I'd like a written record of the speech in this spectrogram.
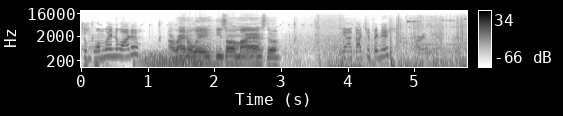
Two, one more in the water. I ran away. He's on my ass though. Yeah, I got you finished. Car is here. Car is here.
